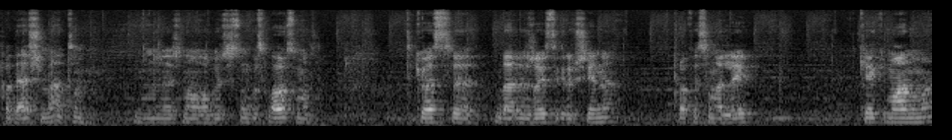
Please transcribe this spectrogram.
Po dešimt metų, nu, nežinau, labai čia sunkus klausimas. Tikiuosi dar žaisti krepšinį profesionaliai, kiek įmanoma.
